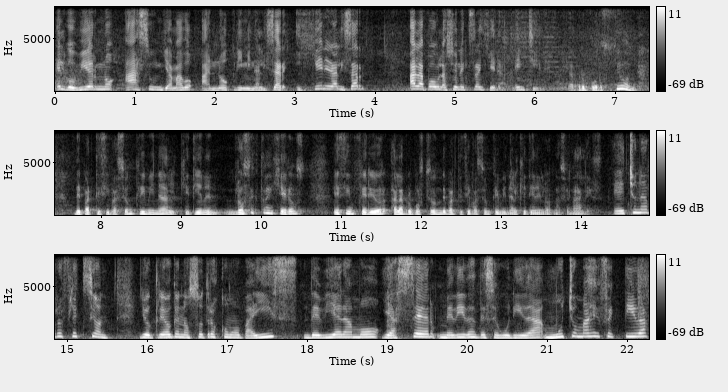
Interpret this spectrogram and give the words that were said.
el gobierno hace un llamado a no criminalizar y generalizar a la población extranjera en Chile la proporción de participación criminal que tienen los extranjeros es inferior a la proporción de participación criminal que tienen los nacionales. He hecho una reflexión. Yo creo que nosotros como país debiéramos y hacer medidas de seguridad mucho más efectivas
